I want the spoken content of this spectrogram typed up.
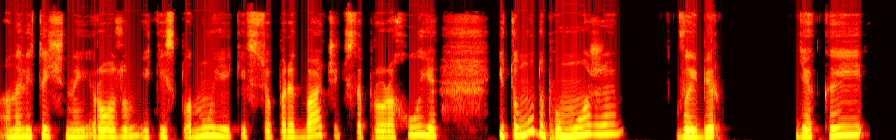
аналітичний розум, який спланує, який все передбачить, все прорахує, і тому допоможе вибір, який,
